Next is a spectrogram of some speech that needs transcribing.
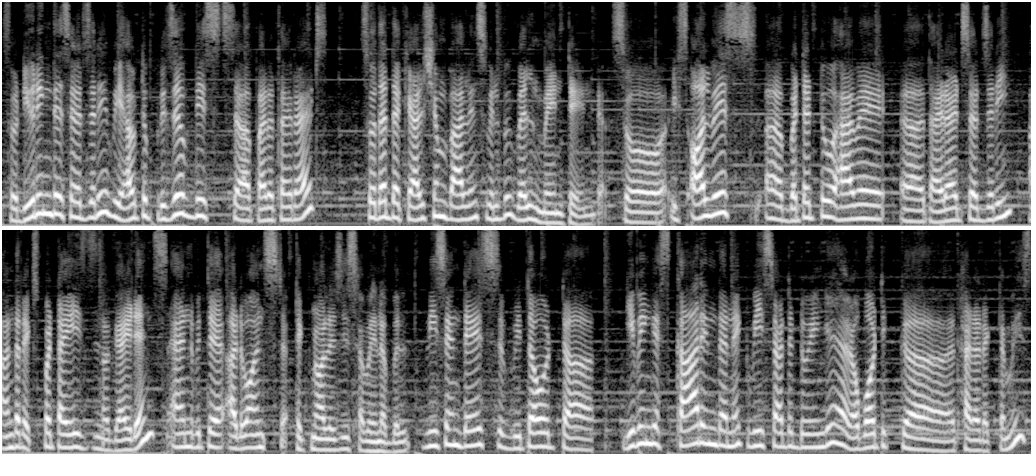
So during the surgery we have to preserve these uh, parathyroids so that the calcium balance will be well maintained. So it's always uh, better to have a uh, thyroid surgery under expertise uh, guidance and with the advanced technologies available. Recent days, without uh, giving a scar in the neck, we started doing a robotic uh, thyroidectomies.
